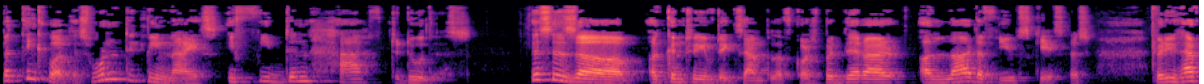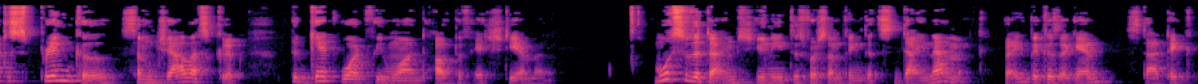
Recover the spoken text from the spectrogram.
But think about this. Wouldn't it be nice if we didn't have to do this? This is a, a contrived example, of course, but there are a lot of use cases where you have to sprinkle some JavaScript to get what we want out of HTML. Most of the times you need this for something that's dynamic, right? Because again, static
